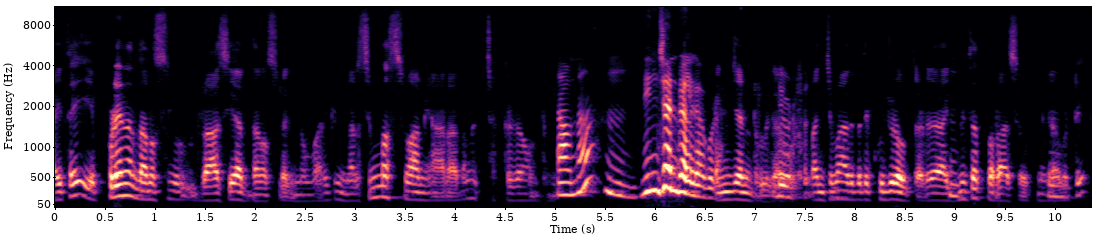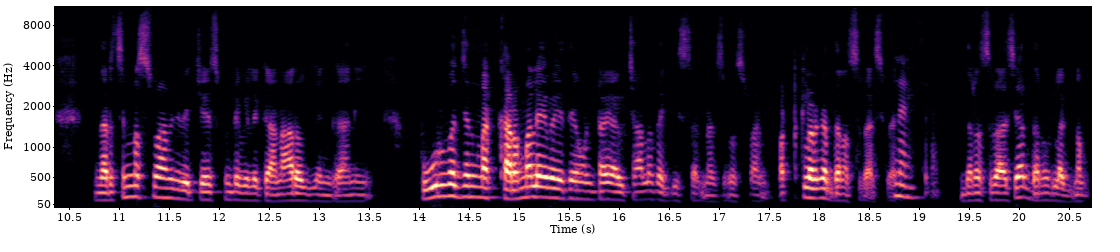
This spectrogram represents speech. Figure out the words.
అయితే ఎప్పుడైనా ధనస్సు రాశి ఆ ధనస్సు లగ్నం వారికి నరసింహస్వామి ఆరాధన చక్కగా ఉంటుంది. అవునా? ఇన్ జనరల్గా కూడా. ఇన్ జనరల్గా. పంచమాధిపతి కుజుడు అవుతాడు. అగ్నితత్వ రాశి అవుతుంది. కాబట్టి నరసింహస్వామిది వీరు చేసుకుంటే వీళ్ళకి అనారోగ్యం కానీ పూర్వజన్మ కర్మలు ఏవైతే ఉంటాయో అవి చాలా తగ్గిస్తాడు నరసింహస్వామి పర్టికులర్గా ధనస్సు రాశి వారికి. ధనుసు రాశి. ధనుసు రాశి ఆ ధను లగ్నం.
